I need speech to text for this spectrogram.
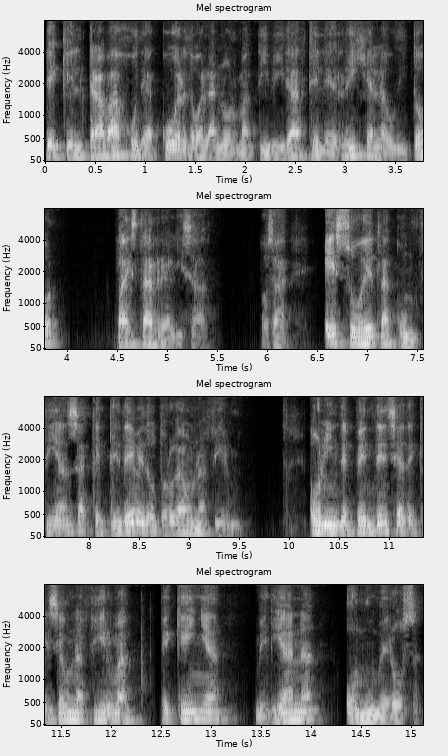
de que el trabajo de acuerdo a la normatividad que le rige al auditor va a estar realizado. O sea, eso es la confianza que te debe de otorgar una firma, con independencia de que sea una firma pequeña, mediana o numerosa.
